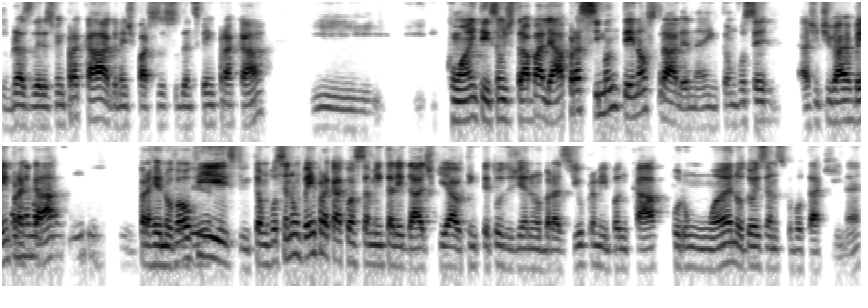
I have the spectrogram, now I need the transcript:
Os brasileiros vêm para cá, a grande parte dos estudantes vem para cá e, e com a intenção de trabalhar para se manter na Austrália, né? Então você a gente vai bem para cá para renovar o visto. Então você não vem para cá com essa mentalidade que ah, eu tenho que ter todo o dinheiro no Brasil para me bancar por um ano ou dois anos que eu vou estar aqui, né?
